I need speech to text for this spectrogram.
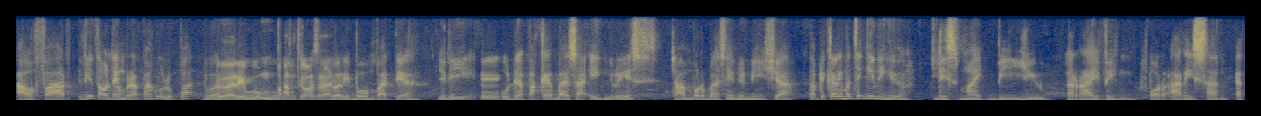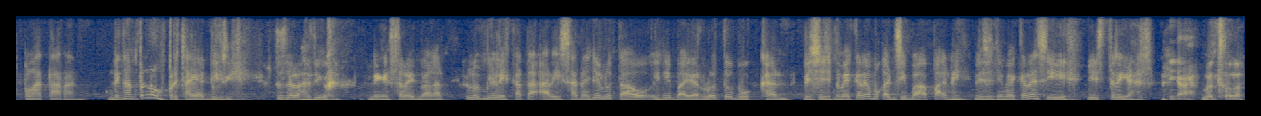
Alphard. Ini tahun yang berapa? Gue lupa. 2004 kalau salah. 2004 ya. Jadi Hmm. udah pakai bahasa Inggris, campur bahasa Indonesia, tapi kalimatnya gini gitu. This might be you arriving for arisan at pelataran. Dengan penuh percaya diri. Terus dalam hati gue, ini ngeselin banget. Lu milih kata arisan aja lu tahu ini bayar lu tuh bukan decision makernya bukan si bapak nih. Decision makernya si istri kan. Iya, betul.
